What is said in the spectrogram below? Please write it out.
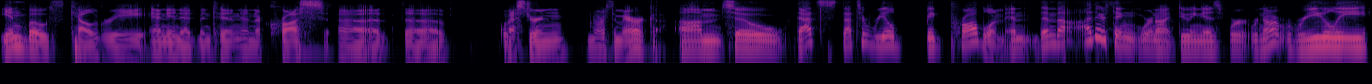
in both Calgary and in Edmonton and across uh, the Western North America. Um, so that's that's a real big problem. And then the other thing we're not doing is we're, we're not really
